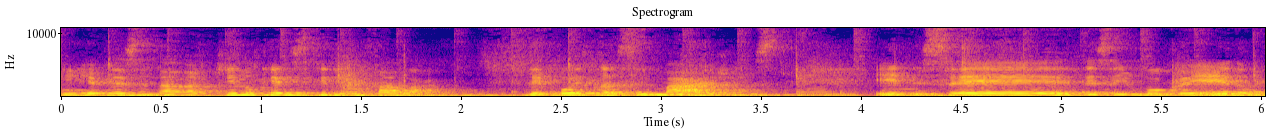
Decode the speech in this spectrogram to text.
que representavam aquilo que eles queriam falar. Depois das imagens, eles é, desenvolveram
